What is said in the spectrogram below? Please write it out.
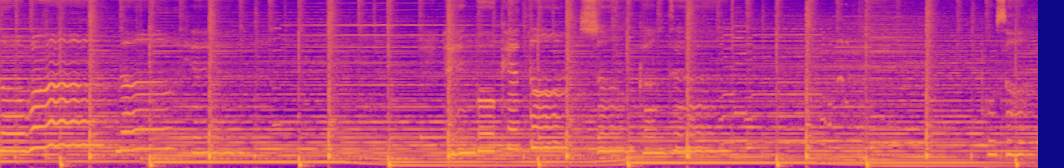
너와 나의 행복했던 순간들 보석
